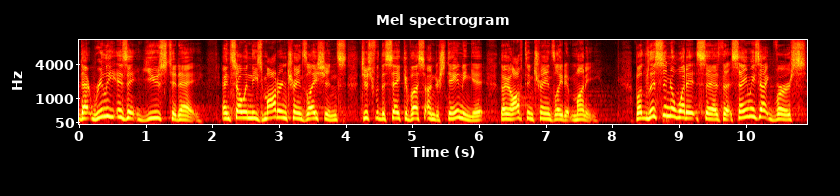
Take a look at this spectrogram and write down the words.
that really isn't used today. And so, in these modern translations, just for the sake of us understanding it, they often translate it money. But listen to what it says, that same exact verse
